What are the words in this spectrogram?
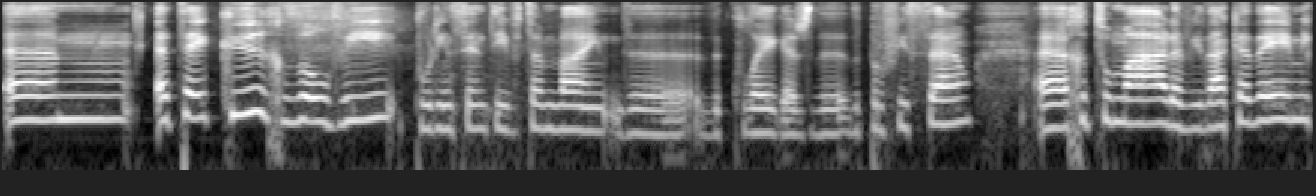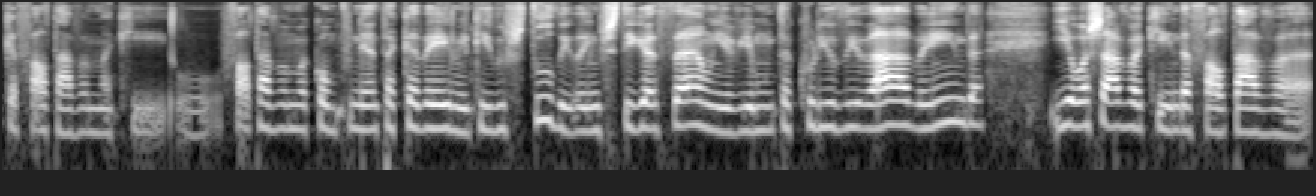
Um, até que resolvi, por incentivo também de, de colegas de, de profissão, uh, retomar a vida académica. Faltava-me aqui, faltava-me a componente académica e do estudo e da investigação, e havia muita curiosidade ainda, e eu achava que ainda faltava,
